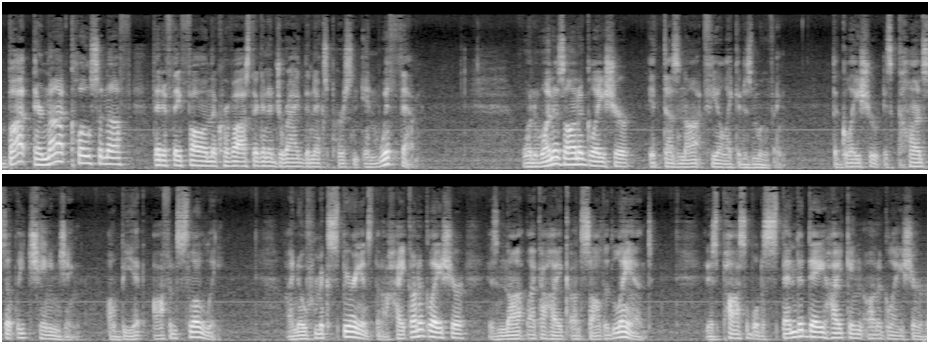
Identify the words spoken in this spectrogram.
but they're not close enough that if they fall in the crevasse, they're going to drag the next person in with them. When one is on a glacier, it does not feel like it is moving. The glacier is constantly changing, albeit often slowly. I know from experience that a hike on a glacier is not like a hike on solid land. It is possible to spend a day hiking on a glacier,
